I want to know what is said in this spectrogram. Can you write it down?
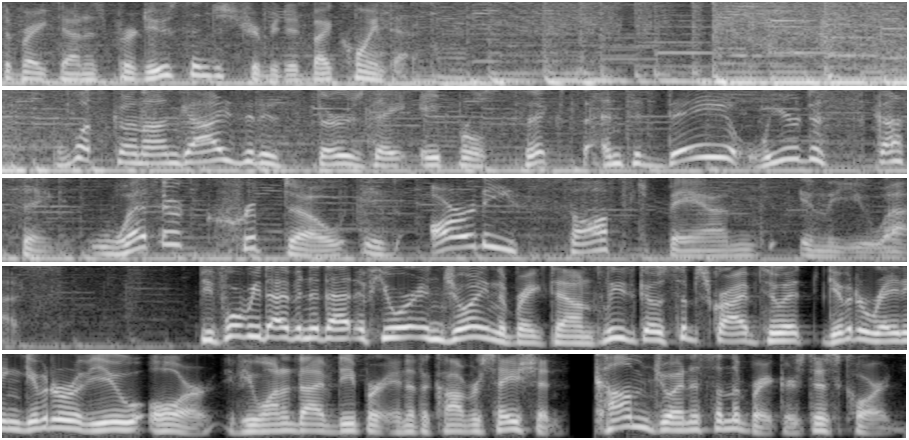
The Breakdown is produced and distributed by Coindesk. What's going on, guys? It is Thursday, April 6th, and today we are discussing whether crypto is already soft banned in the US. Before we dive into that, if you are enjoying the breakdown, please go subscribe to it, give it a rating, give it a review, or if you want to dive deeper into the conversation, come join us on the Breakers Discord.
